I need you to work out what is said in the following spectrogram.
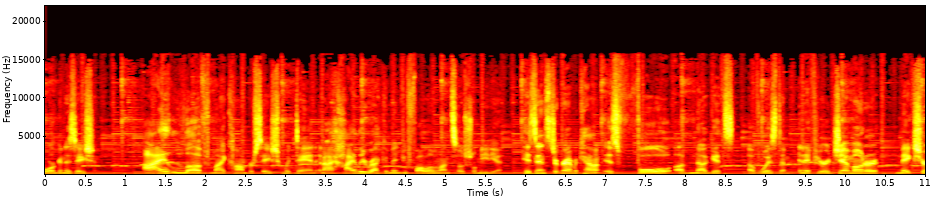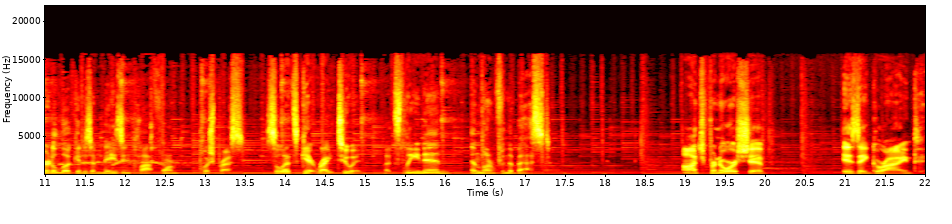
organization. I loved my conversation with Dan, and I highly recommend you follow him on social media. His Instagram account is full of nuggets of wisdom. And if you're a gym owner, make sure to look at his amazing platform, Push Press. So let's get right to it. Let's lean in and learn from the best. Entrepreneurship is a grind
